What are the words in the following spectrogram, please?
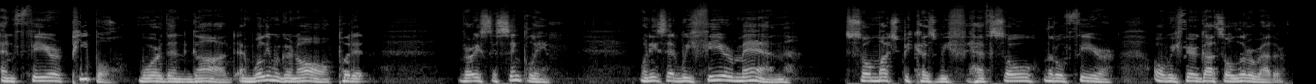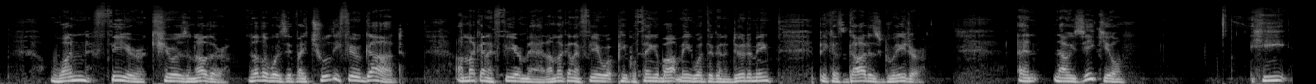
and fear people more than God. And William Gurnall put it very succinctly when he said, We fear man so much because we have so little fear, or we fear God so little, rather. One fear cures another. In other words, if I truly fear God, I'm not going to fear man. I'm not going to fear what people think about me, what they're going to do to me, because God is greater. And now Ezekiel, he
